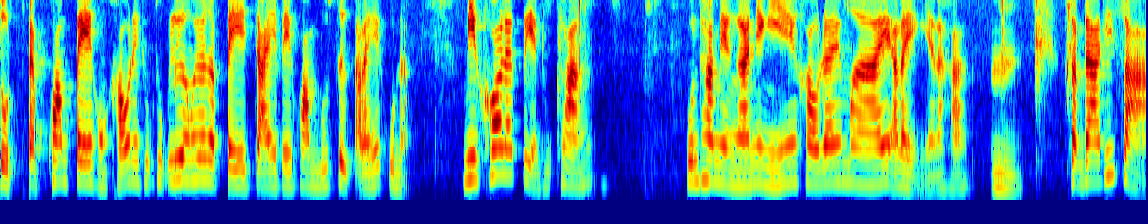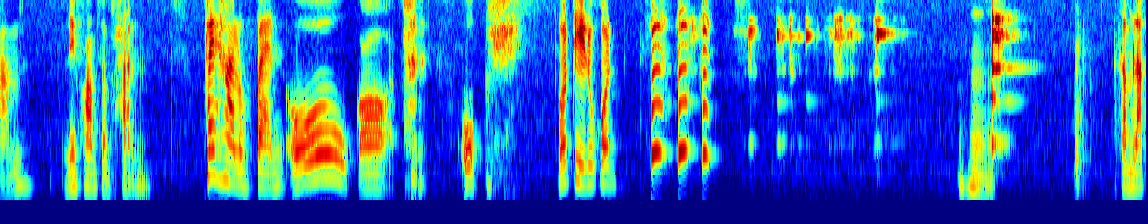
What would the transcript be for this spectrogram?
สุดๆ แต่ความเปย์ของเขาในทุก ๆ เรื่องไม่ว่าจะเปย์ใจเปย์ความรู้สึกอะไรให้คุณอะมีข้อแลกเปลี่ยนทุกครั้ง คุณทำอย่างนั้นอย่างนี้ให้เขาได้ไหมอะไรอย่างเงี้ยนะคะ อืม สัปดาห์ที่สามในความสัมพันธ์ไพ่ฮาโลแฟน โอ้กอดโอ้โทษทีทุกคนอื้อหือสำลัก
